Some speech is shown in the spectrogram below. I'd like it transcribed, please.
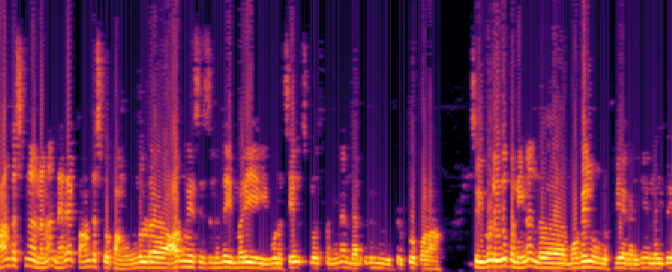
கான்டெஸ்ட்னா என்னன்னா நிறைய கான்டெஸ்ட் வைப்பாங்க. உங்களோட ஆர்கனைசேஷன்ல இருந்து இது மாதிரி இவ்வளவு சேல்ஸ் க்ளோஸ் பண்ணீங்கன்னா இந்த இடத்துக்கு நீங்க ட்ரிப்பு போகலாம். ஸோ இவ்வளவு இது பண்ணீங்கன்னா இந்த மொபைல் உங்களுக்கு ஃப்ரீயா கிடைக்கும் இல்லை இது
